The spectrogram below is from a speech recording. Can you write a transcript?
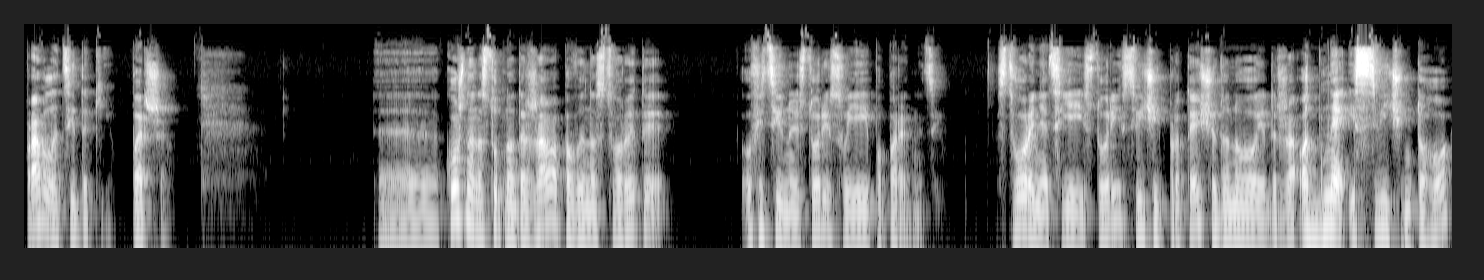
Правила ці такі: перше, е, кожна наступна держава повинна створити офіційну історію своєї попередниці. Створення цієї історії свідчить про те, що до нової держави одне із свідчень того,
